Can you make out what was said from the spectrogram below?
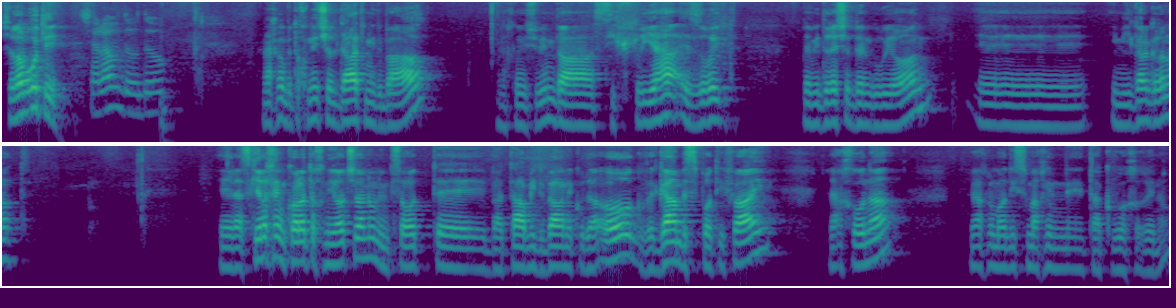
שלום רותי. שלום דודו. אנחנו בתוכנית של דעת מדבר. אנחנו יושבים בספרייה האזורית במדרשת בן גוריון אה, עם יגאל גרנות. אה, להזכיר לכם, כל התוכניות שלנו נמצאות אה, באתר מדבר.org וגם בספוטיפיי לאחרונה, ואנחנו מאוד נשמח אם תעקבו אחרינו.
